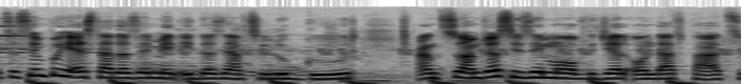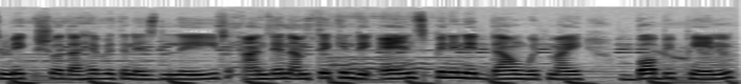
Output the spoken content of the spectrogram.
it's a simple hairstyle doesn't mean it doesn't have to look good. And so i'm just using more of the gel on that part to make sure that everything is laid and then i'm taking the ends pinning it down with my bobby pin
